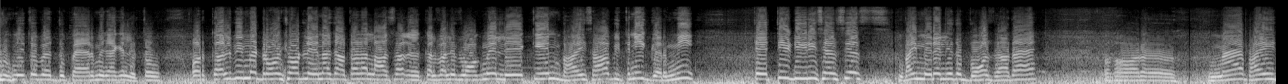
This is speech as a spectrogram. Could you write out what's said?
नहीं तो मैं दोपहर में जाके लेता हूँ। और कल भी मैं ड्रोन शॉट लेना चाहता था लास्ट कल वाले ब्लॉग में, लेकिन भाई साहब, इतनी गर्मी, तैतीस डिग्री सेल्सियस भाई, मेरे लिए तो बहुत ज़्यादा है। और मैं भाई,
